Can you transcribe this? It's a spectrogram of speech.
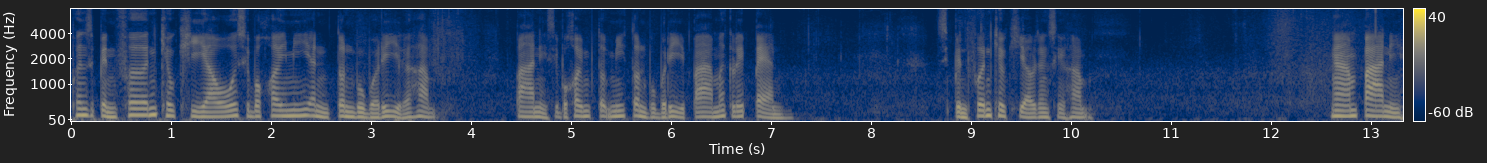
เพิ่อนสิเป็นเฟิร์นเขียวๆสิบ่ค่อยมีอันต้นบลูเบอร์รี่นะครับ ปลานี่สิบ่ค่อยมีต้นบลูเบอร์รี่ปลามันก็เลยแปลนสิเป็นเฟิร์นเขียวๆจังสิครับ งามปลานี่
